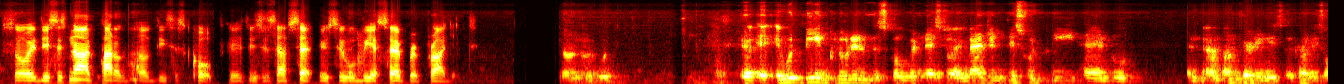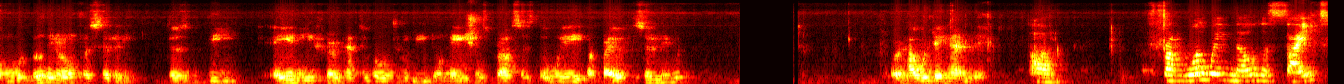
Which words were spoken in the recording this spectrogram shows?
So this is not part of, of this scope. This this is a se, this will be a separate project. No, no, it would. It, would be included in the scope, Ernesto. I imagine this would be handled, and I'm, I'm to the company, so we're building our own facility, does the A and E firm have to go through the donations process the way a private facility would? Or how would they handle it? Um, From what we know, the site,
